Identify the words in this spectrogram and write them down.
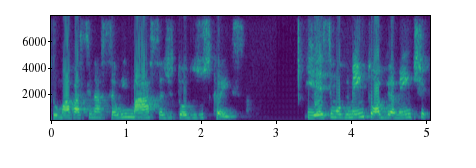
de uma vacinação em massa de todos os cães. E esse movimento, obviamente,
